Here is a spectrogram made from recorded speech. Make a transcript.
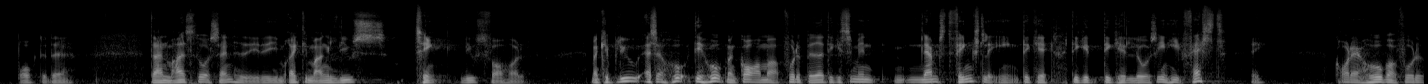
Brugt det der. Der er en meget stor sandhed i det, i rigtig mange livsting, livsforhold. Man kan blive, altså det håb, man går om at få det bedre, det kan simpelthen nærmest fængsle en. Det kan, det kan, det kan låse en helt fast. Ikke? Går der og håber at få det,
